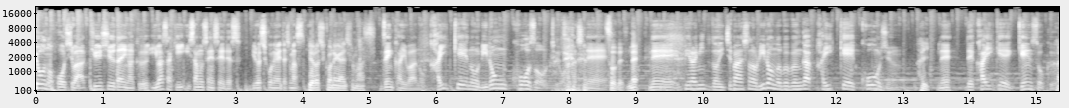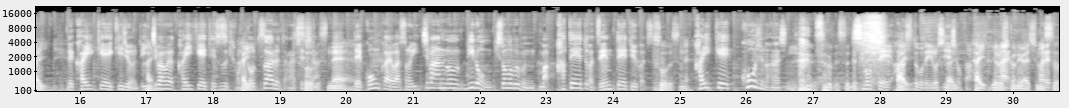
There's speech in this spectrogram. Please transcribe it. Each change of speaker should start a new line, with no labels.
今日の講師は九州大学岩崎勇先生です。よろしくお願いいたします。
よろしくお願いします。
前回はあの会計の理論構造というお話で
そうですね。
ねピラミッドの一番下の理論の部分が会計標準
はい。
ね、で会計原則、
はい。
で会計基準。で
はい。
一番上は会計手続きこの
はい。
4つあるって話でした、
そうですね。
で今回はその一番の理論基礎の部分、まあ、過程というか前提というかですね
そうですね。
会計工事の話に
そうですね。
絞って話すということでよろしいでしょうか、
はい、はい。よろしくお願いします、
